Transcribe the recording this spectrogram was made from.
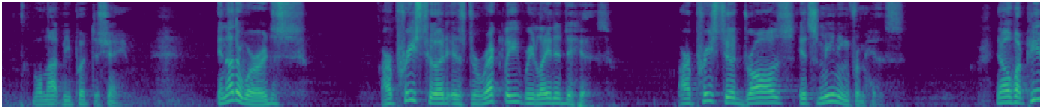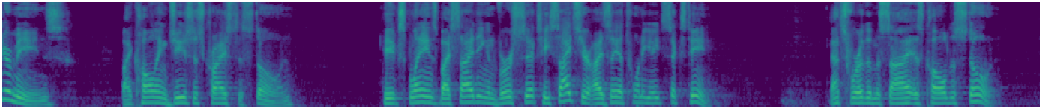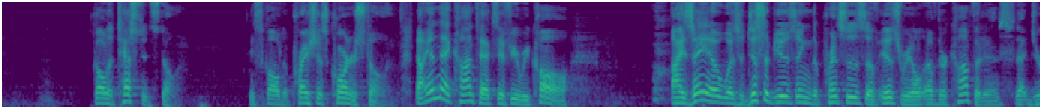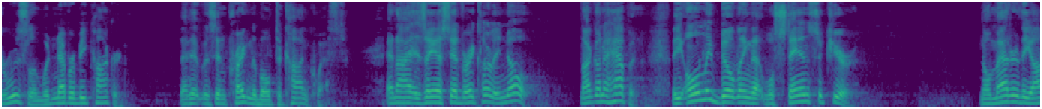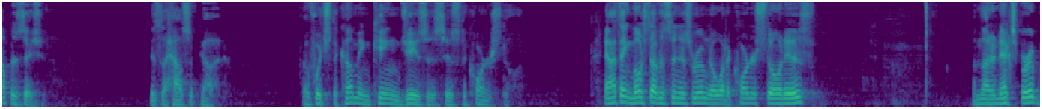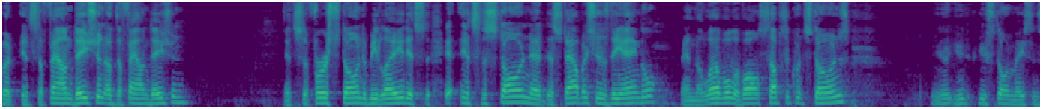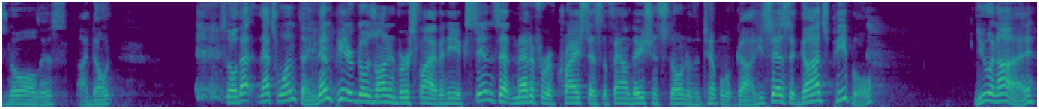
will not be put to shame. In other words, our priesthood is directly related to His. Our priesthood draws its meaning from His. You know, what Peter means by calling Jesus Christ a stone, he explains by citing in verse 6, he cites here Isaiah 28 16. That's where the Messiah is called a stone, it's called a tested stone. It's called a precious cornerstone. Now, in that context, if you recall, Isaiah was disabusing the princes of Israel of their confidence that Jerusalem would never be conquered, that it was impregnable to conquest. And Isaiah said very clearly, no, not going to happen. The only building that will stand secure, no matter the opposition, is the house of God, of which the coming King Jesus is the cornerstone. Now, I think most of us in this room know what a cornerstone is. I'm not an expert, but it's the foundation of the foundation. It's the first stone to be laid. It's the, it's the stone that establishes the angle and the level of all subsequent stones. You, you, you stonemasons know all this. I don't. So that, that's one thing. Then Peter goes on in verse 5 and he extends that metaphor of Christ as the foundation stone of the temple of God. He says that God's people, you and I,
